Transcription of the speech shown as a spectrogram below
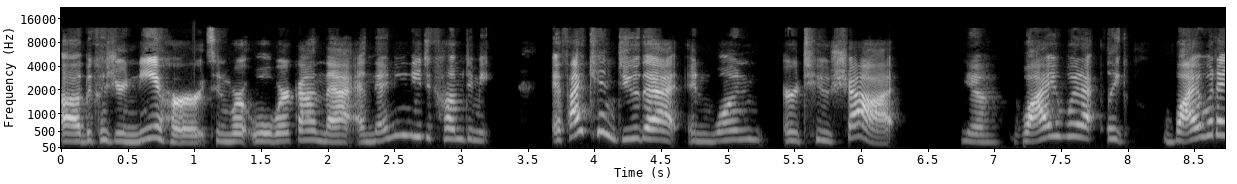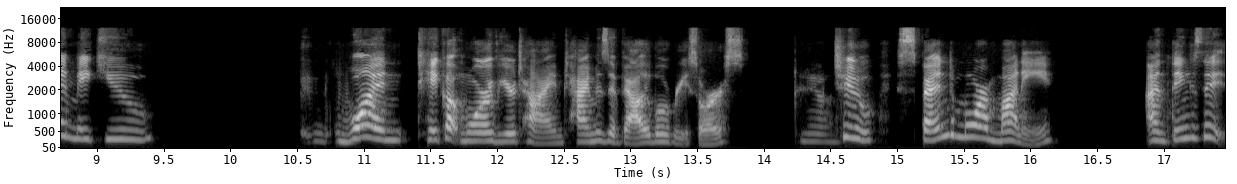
uh, because your knee hurts, and we're, we'll work on that, and then you need to come to me. If I can do that in one or two shot, yeah, why would I like? Why would I make you one take up more of your time? Time is a valuable resource. Yeah. Two, spend more money on things that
